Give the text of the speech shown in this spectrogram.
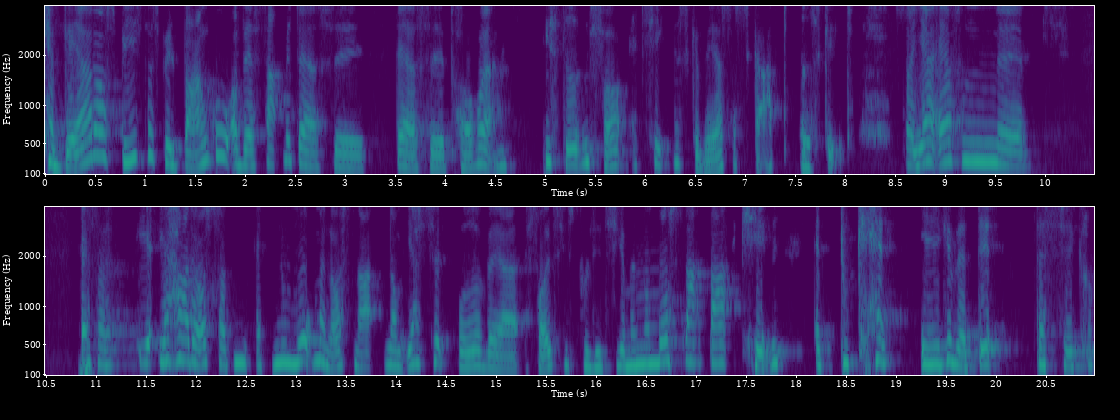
kan være der og spise og spille banko og være sammen med deres, øh, deres øh, pårørende, i stedet for, at tingene skal være så skarpt adskilt. Så jeg er sådan... Øh, Altså, jeg, jeg har det også sådan, at nu må man også snart, når jeg selv prøver at være folketingspolitiker, men man må snart bare kende, at du kan ikke være den, der sikrer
